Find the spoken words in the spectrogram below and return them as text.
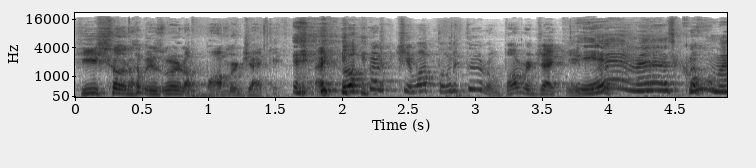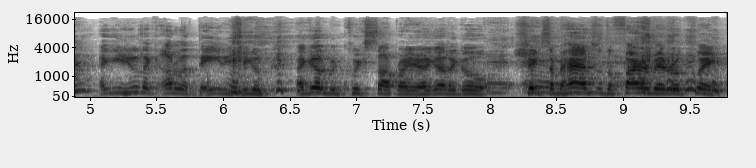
He showed up. He was wearing a bomber jacket. I go, Chivato, what are you? A bomber jacket? yeah, man, that's cool, man. I, he was like out of the date. and She goes, "I gotta be quick stop right here. I gotta go shake some hands with the fireman real quick."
